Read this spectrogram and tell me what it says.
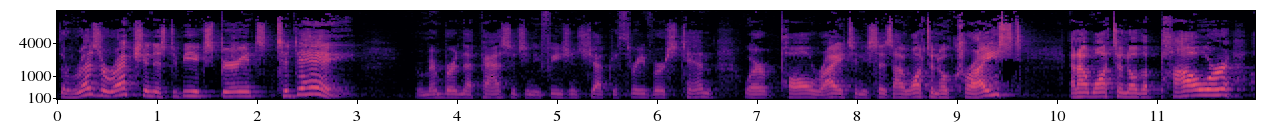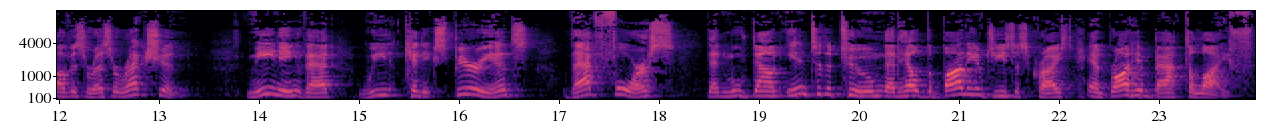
the resurrection is to be experienced today. Remember in that passage in Ephesians chapter 3, verse 10, where Paul writes and he says, I want to know Christ and I want to know the power of his resurrection. Meaning that we can experience that force that moved down into the tomb that held the body of Jesus Christ and brought him back to life.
